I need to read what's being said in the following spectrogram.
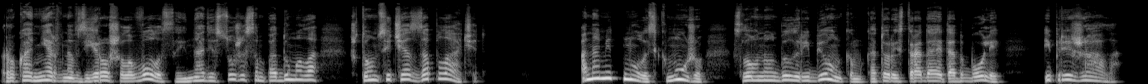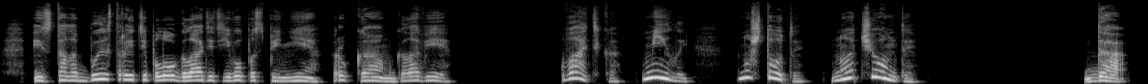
рука нервно взъерошила волосы, и Надя с ужасом подумала, что он сейчас заплачет. Она метнулась к мужу, словно он был ребенком, который страдает от боли, и прижала, и стала быстро и тепло гладить его по спине, рукам, голове. «Ватька, милый, ну что ты? Ну о чем ты?» «Да,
